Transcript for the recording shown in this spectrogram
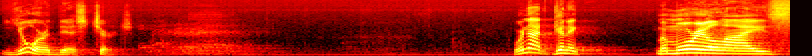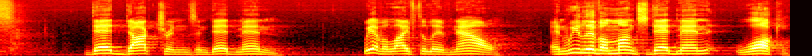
You're this church. We're not going to memorialize dead doctrines and dead men. We have a life to live now, and we live amongst dead men walking.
